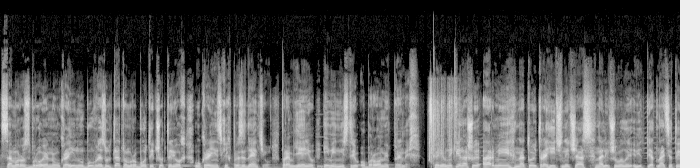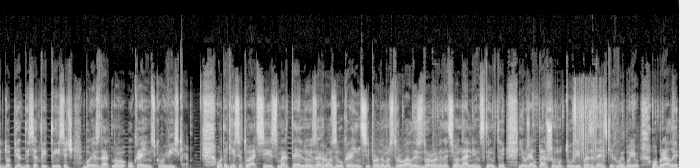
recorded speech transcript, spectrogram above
самороззброєну Україну був результатом роботи чотирьох українських президентів, прем'єрів і міністрів оборони при них. Керівники нашої армії на той трагічний час налічували від 15 до 50 тисяч боєздатного українського війська. У такій ситуації смертельної загрози українці продемонстрували здорові національні інстинкти і вже в першому турі президентських виборів обрали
